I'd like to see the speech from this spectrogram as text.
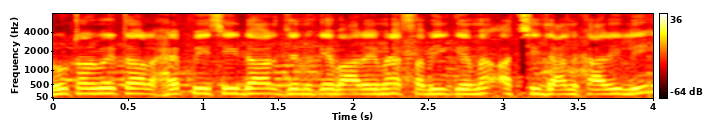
rotavator happy seeder जिनके बारे में सभी के में अच्छी जानकारी ली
